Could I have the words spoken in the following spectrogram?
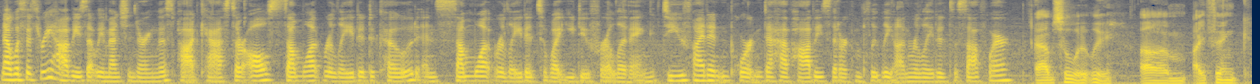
Now, with the three hobbies that we mentioned during this podcast, they're all somewhat related to code and somewhat related to what you do for a living. Do you find it important to have hobbies that are completely unrelated to software? Absolutely. Um, I think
